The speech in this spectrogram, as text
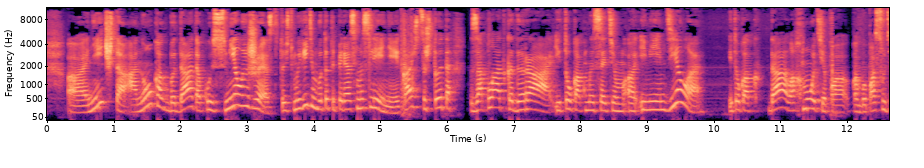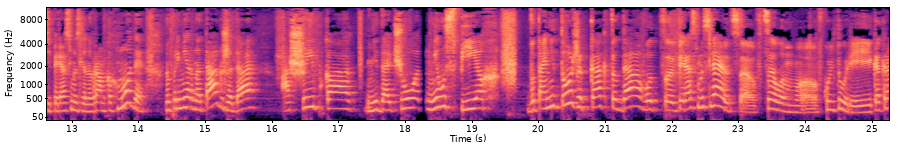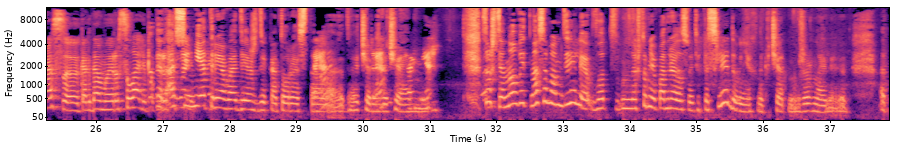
нечто, оно как бы, да, такой смелый жест. То есть мы видим вот это переосмысление, и кажется, что это заплатка дыра, и то, как мы с этим э, имеем дело, и то, как да, лохмотья по, как бы, по сути переосмыслены в рамках моды, но примерно так же, да, ошибка, недочет, неуспех, вот они тоже как-то, да, вот переосмысляются в целом э, в культуре. И как раз, э, когда мы рассылали... рассылали... Асимметрия в одежде, которая стала да? Да, чрезвычайно. Да, Слушайте, но ведь на самом деле, вот что мне понравилось в этих исследованиях, напечатанных в журнале,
